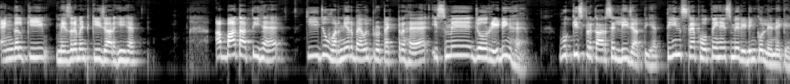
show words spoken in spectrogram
एंगल की मेज़रमेंट की जा रही है। अब बात आती है कि जो वर्नियर बेवल प्रोटेक्टर है, इसमें जो रीडिंग है, वो किस प्रकार से ली जाती है? तीन स्टेप होते हैं इसमें रीडिंग को लेने के।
